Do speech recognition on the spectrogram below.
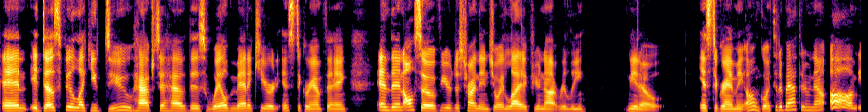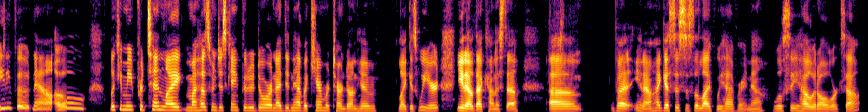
And it does feel like you do have to have this well manicured Instagram thing and then also, if you're just trying to enjoy life, you're not really, you know, Instagramming, oh, I'm going to the bathroom now. Oh, I'm eating food now. Oh, look at me pretend like my husband just came through the door and I didn't have a camera turned on him. Like it's weird, you know, that kind of stuff. Um, but, you know, I guess this is the life we have right now. We'll see how it all works out.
